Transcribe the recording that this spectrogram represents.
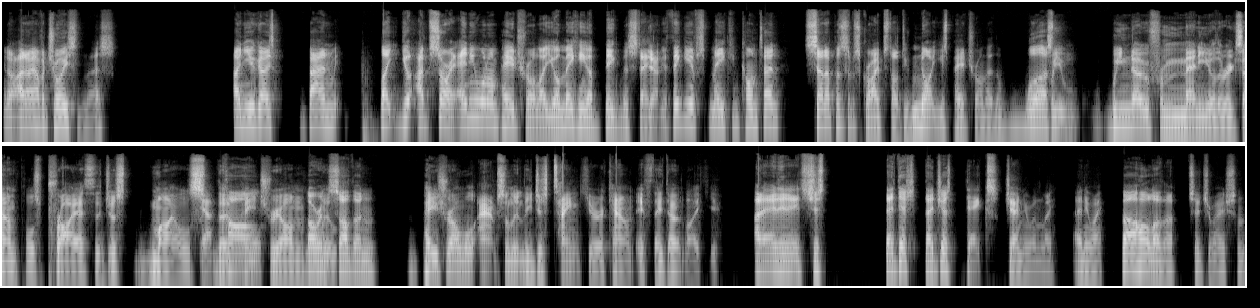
you know, I don't have a choice in this. And you guys ban me. Like, you, I'm sorry, anyone on Patreon, like, you're making a big mistake. Yeah. If you're thinking of making content, set up a subscribe star. Do not use Patreon. They're the worst. We we know from many other examples prior to just Miles Yeah, that Carl, Patreon Lawrence will, Southern. Patreon will absolutely just tank your account if they don't like you. And it's just, they're just, they're just dicks, genuinely. Anyway, but a whole other situation.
